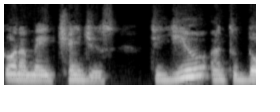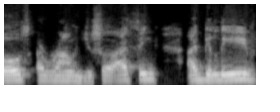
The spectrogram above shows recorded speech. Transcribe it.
gonna make changes to you and to those around you. So i think i believe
